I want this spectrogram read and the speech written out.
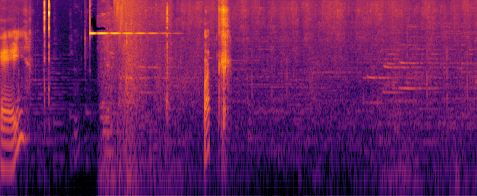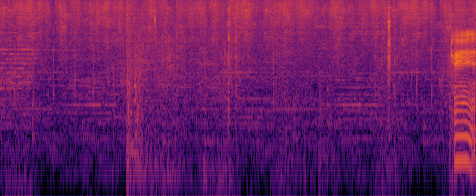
Ok. What? Okay.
